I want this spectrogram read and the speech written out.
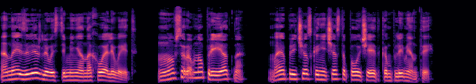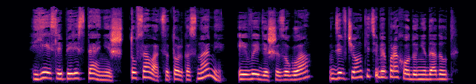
Она из вежливости меня нахваливает. Но все равно приятно. Моя прическа не часто получает комплименты. Если перестанешь тусоваться только с нами и выйдешь из угла, девчонки тебе проходу не дадут,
